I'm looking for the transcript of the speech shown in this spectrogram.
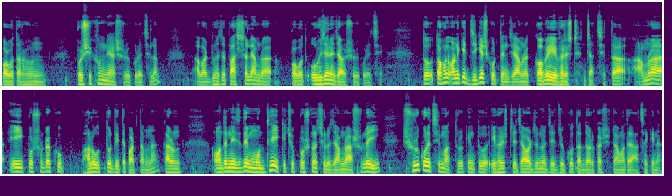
পর্বতারোহণ প্রশিক্ষণ নেওয়া শুরু করেছিলাম। আবার দু হাজার পাঁচ সালে আমরা পর্বত অভিযানে যাওয়া শুরু করেছি। তো তখন অনেকে জিজ্ঞেস করতেন যে আমরা কবে এভারেস্ট যাচ্ছে? তা আমরা এই প্রশ্নটা খুব ভালো উত্তর দিতে পারতাম না। কারণ আমাদের নিজেদের মধ্যেই কিছু প্রশ্ন ছিল যে আমরা আসলেই শুরু করেছি মাত্র, কিন্তু এভারেস্টে যাওয়ার জন্য যে যোগ্যতা দরকার সেটা আমাদের আছে কিনা।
